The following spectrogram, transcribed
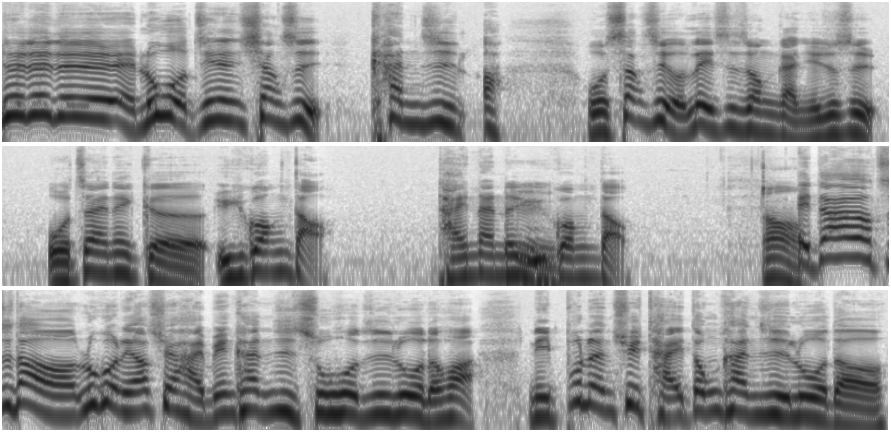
对对对对对，如果今天像是看日啊，我上次有类似这种感觉，就是我在那个渔光岛，台南的渔光岛。哦哎、，大家要知道哦，如果你要去海边看日出或日落的话，你不能去台东看日落的哦，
